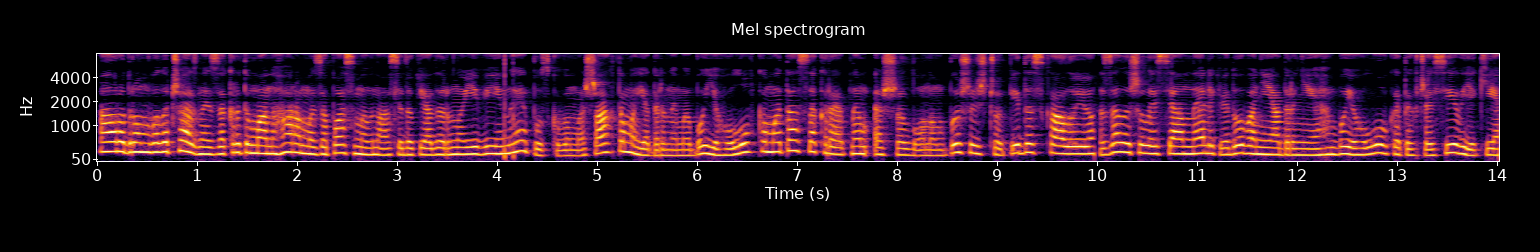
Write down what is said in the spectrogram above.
Аеродром величезний з закритими ангарами, запасами внаслідок ядерної війни, пусковими шахтами, ядерними боєголовками та секретним ешелоном. Пишуть, що під скалою залишилися неліквідовані ядерні боєголовки тих часів, які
